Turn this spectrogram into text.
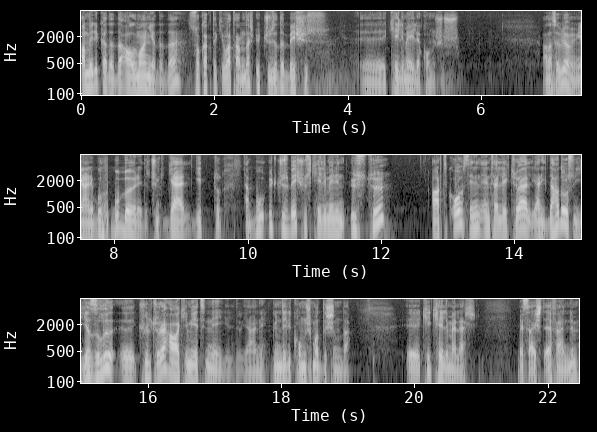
Amerika'da da Almanya'da da sokaktaki vatandaş 300 ya da 500 e, kelimeyle konuşur. Anlatabiliyor muyum? Yani bu bu böyledir. Çünkü gel git tut. Yani bu 300-500 kelimenin üstü artık o senin entelektüel yani daha doğrusu yazılı e, kültüre hakimiyetinle ilgilidir. Yani gündelik konuşma dışında e, ki kelimeler. Mesela işte efendim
